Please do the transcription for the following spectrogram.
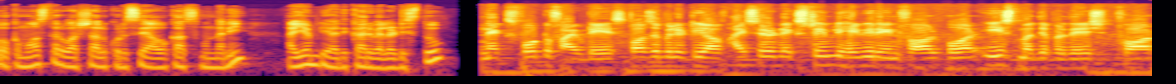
ఒక మోస్తరు వర్షాలు కురిసే అవకాశం ఉందని ఐఎండీ అధికారి వెల్లడిస్తూ Next four to five days, possibility of isolated extremely heavy rainfall over East Madhya Pradesh for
